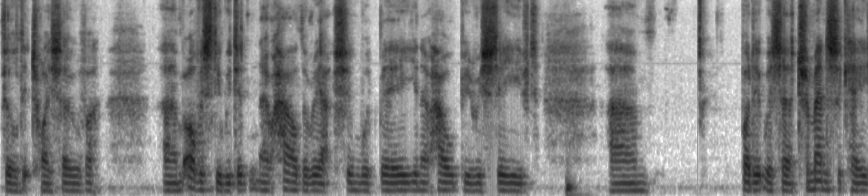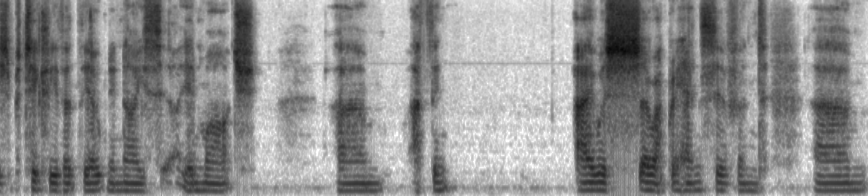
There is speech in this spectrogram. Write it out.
filled it twice over. Um, obviously, we didn't know how the reaction would be, you know, how it would be received. Um, but it was a tremendous occasion, particularly that the opening night in March. Um, I think I was so apprehensive, and um,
